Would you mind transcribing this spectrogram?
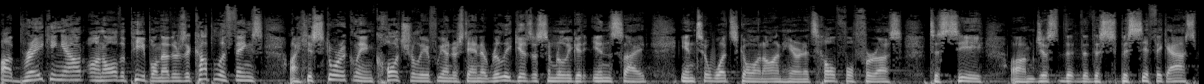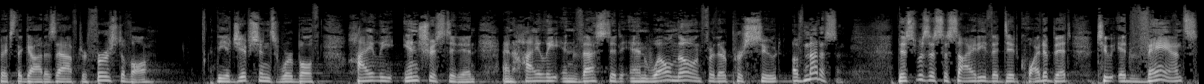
uh, breaking out on all the people. Now there's a couple of things uh, historically and culturally, if we understand it, really gives us some really good insight into what's going on here, and it's helpful for us to see um, just the, the, the specific aspects that God is after. First of all the Egyptians were both highly interested in and highly invested and well known for their pursuit of medicine. This was a society that did quite a bit to advance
